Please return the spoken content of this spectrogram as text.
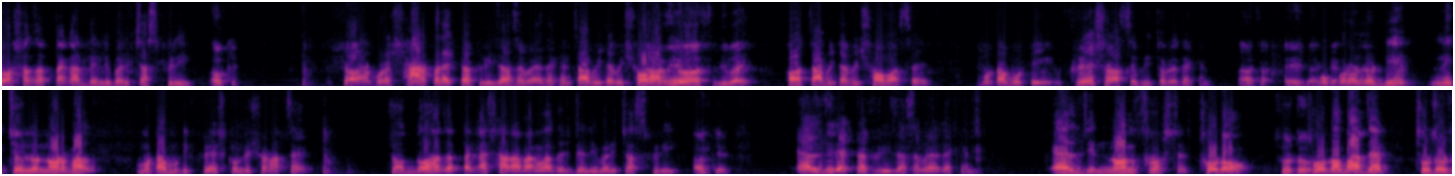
দশ হাজার টাকা ডেলিভারি চার্জ ফ্রি ওকে তারপরে শার্পের একটা ফ্রিজ আছে ভাইয়া দেখেন চাবি টাবি সব আছে। চাবিও আছে দি ভাই। হ্যাঁ চাবি টাবি সব আছে মোটামুটি ফ্রেশ আছে ভিতরে দেখেন। আচ্ছা এই দেখেন। উপরে হলো ডিপ নিচে হলো নরমাল মোটামুটি ফ্রেশ কন্ডিশন আছে। চোদ্দ হাজার টাকা সারা Bangladesh delivery charge free okay এলজির একটা ফ্রিজ আছে ভাইয়া দেখেন। এলজি নন ফ্রস্টেড ছোট। ছোট। ছোট বাজেট ছোট ছোট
